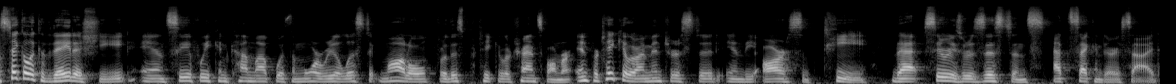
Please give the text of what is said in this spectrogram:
Let's take a look at the data sheet and see if we can come up with a more realistic model for this particular transformer. In particular, I'm interested in the R sub T, that series resistance at the secondary side.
